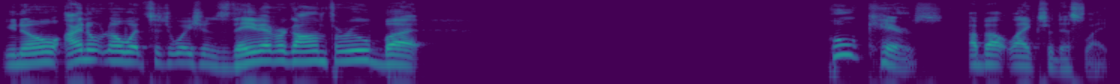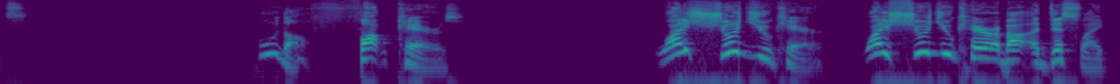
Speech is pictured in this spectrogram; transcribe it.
You know, I don't know what situations they've ever gone through, but who cares about likes or dislikes? Who the fuck cares? Why should you care? Why should you care about a dislike?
